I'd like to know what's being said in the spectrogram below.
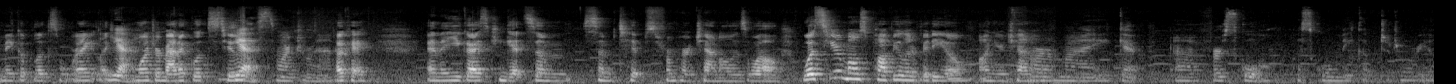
makeup looks, right? Like Yeah. more dramatic looks too. Yes, more dramatic. Okay. And then you guys can get some some tips from her channel as well. What's your most popular video on your channel? For my get uh, for school, a school makeup tutorial.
